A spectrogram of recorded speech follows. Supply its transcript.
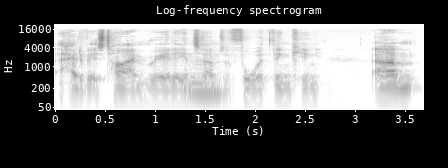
ahead of its time, really, Mm. in terms of forward thinking. Um,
